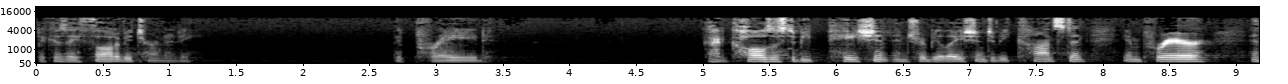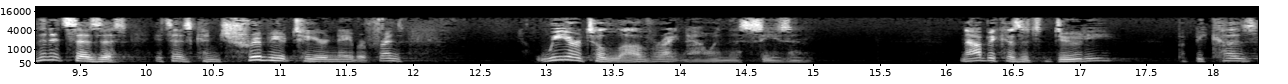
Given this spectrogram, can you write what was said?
because they thought of eternity. They prayed. God calls us to be patient in tribulation, to be constant in prayer. And then it says this it says, contribute to your neighbor. Friends, we are to love right now in this season. Not because it's duty, but because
